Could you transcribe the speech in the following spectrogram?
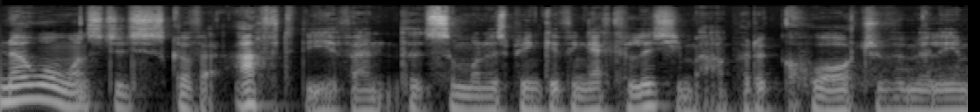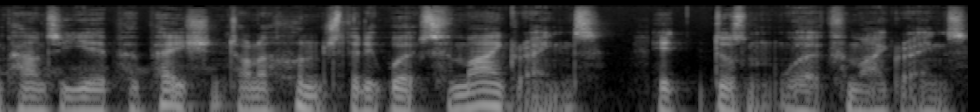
No one wants to discover after the event that someone has been giving eculizumab at a quarter of a million pounds a year per patient on a hunch that it works for migraines. It doesn't work for migraines.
